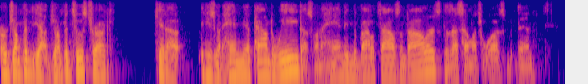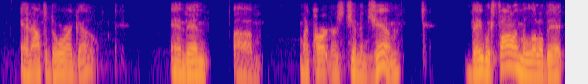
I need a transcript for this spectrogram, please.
or jump in, yeah, jump into his truck, get up, and he's going to hand me a pound of weed. I was going to hand him about a thousand dollars because that's how much it was but then, and out the door I go. And then um, my partners, Jim and Jim, they would follow him a little bit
